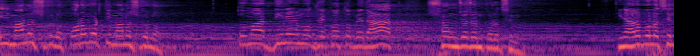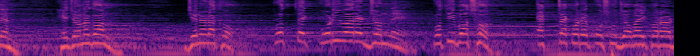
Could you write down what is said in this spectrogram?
এই মানুষগুলো, পরবর্তী মানুষগুলো তোমার দিনের মধ্যে কত বেদাত সংযোজন করেছিল। তিনি আরও বলেছিলেন, হে জনগণ, জেনে রাখো, প্রত্যেক পরিবারের জন্যে প্রতি বছর একটা করে পশু জবাই করার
